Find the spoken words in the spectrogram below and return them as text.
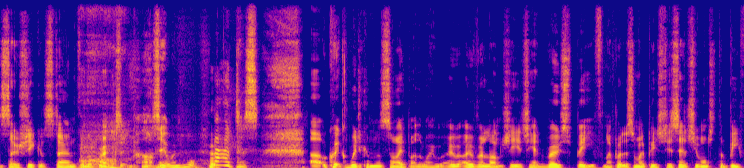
so she could stand for the Brexit Party. I went, what madness! Uh, quick Widdecombe aside, by the way, over lunch she, she had roast beef, and I put this in my piece. She said she wanted the beef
